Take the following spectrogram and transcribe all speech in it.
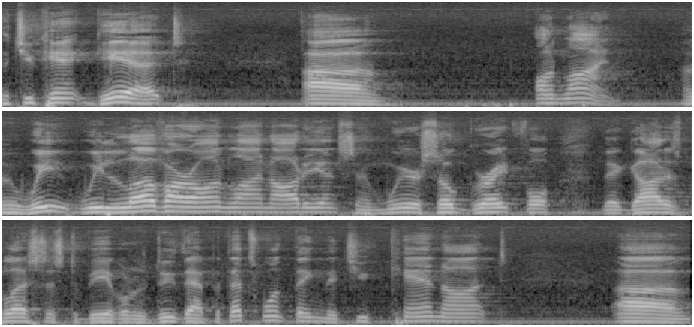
that you can't get uh, online. I mean, we, we love our online audience, and we're so grateful that God has blessed us to be able to do that. But that's one thing that you cannot um,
